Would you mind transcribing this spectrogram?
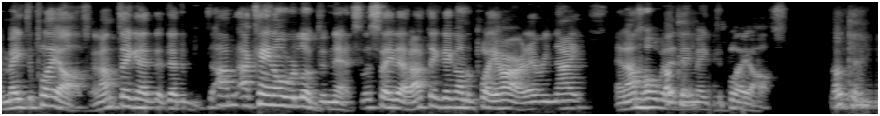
and make the playoffs. And I'm thinking that, that, that I'm, I can not overlook the Nets. Let's say that I think they're going to play hard every night, and I'm hoping okay. that they make the playoffs. Okay.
